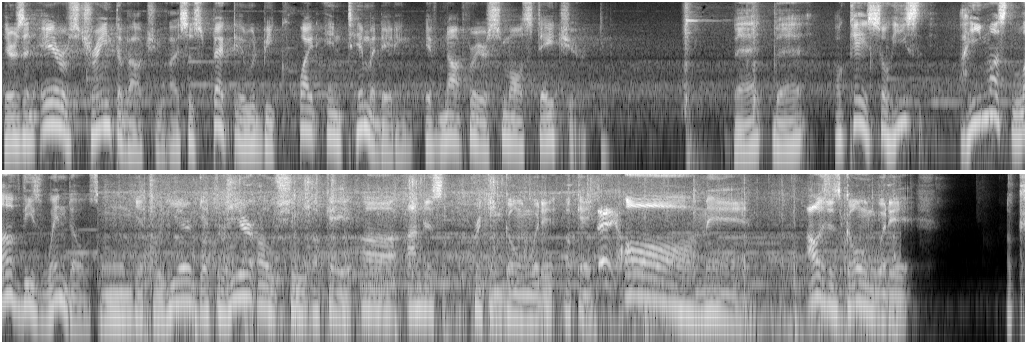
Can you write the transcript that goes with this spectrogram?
There's an air of strength about you. I suspect it would be quite intimidating if not for your small stature. Bet, bet. Okay, so he's he must love these windows. Boom, get through here, get through here. Oh, shoot. Okay, uh, I'm just freaking going with it. Okay. Oh, man. I was just going with it. Okay.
